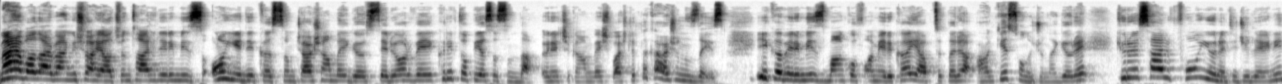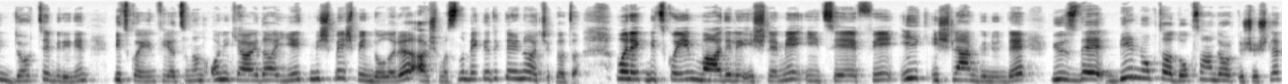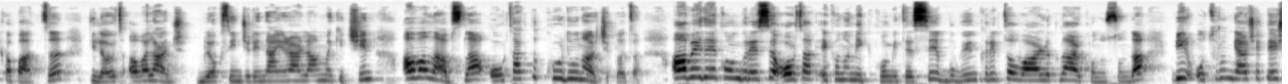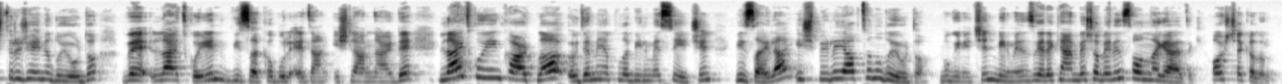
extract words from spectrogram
Merhabalar ben Gülşah Yalçın. Tarihlerimiz 17 Kasım çarşambayı gösteriyor ve kripto piyasasında öne çıkan 5 başlıkla karşınızdayız. İlk haberimiz Bank of America yaptıkları anket sonucuna göre küresel fon yöneticilerinin dörtte birinin Bitcoin fiyatının 12 ayda 75 bin doları aşmasını beklediklerini açıkladı. Vanek Bitcoin vadeli işlemi ETF'i ilk işlem gününde %1.94 düşüşle kapattı. Deloitte Avalanche blok zincirinden yararlanmak için Avalabs'la ortaklık kurduğunu açıkladı. ABD Kongresi Ortak Ekonomik Komitesi bugün kripto varlıklar konusunda bir oturum gerçekleştireceğini duyurdu ve Litecoin Visa kabul eden işlemlerde Litecoin kartla ödeme yapılabilmesi için Visa ile işbirliği yaptığını duyurdu. Bugün için bilmeniz gereken 5 haberin sonuna geldik. Hoşçakalın.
